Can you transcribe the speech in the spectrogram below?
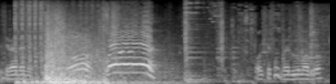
di sini ada nih. Oh, weh. Oke, santai dulu mah bro.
